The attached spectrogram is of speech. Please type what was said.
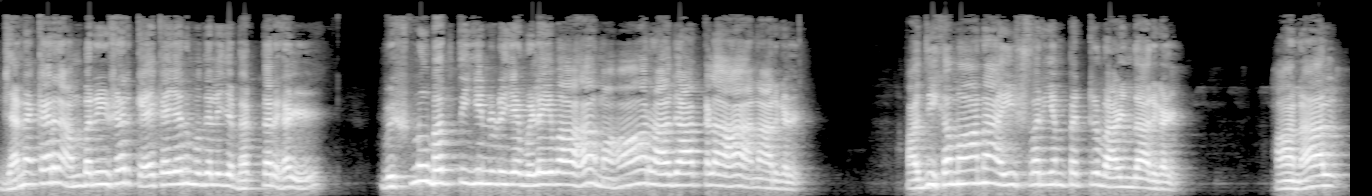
ஜனகர் அம்பரீஷர் கேகையர் முதலிய பக்தர்கள் விஷ்ணு பக்தியினுடைய விளைவாக மகாராஜாக்களாக ஆனார்கள் அதிகமான ஐஸ்வர்யம் பெற்று வாழ்ந்தார்கள். ஆனால்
